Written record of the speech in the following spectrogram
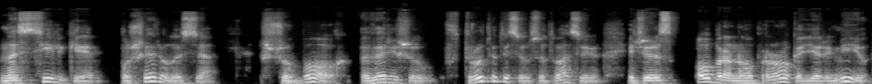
настільки поширилося, що Бог вирішив втрутитися в ситуацію і через обраного пророка Єремію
